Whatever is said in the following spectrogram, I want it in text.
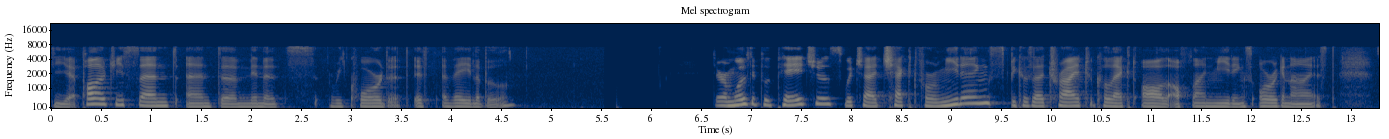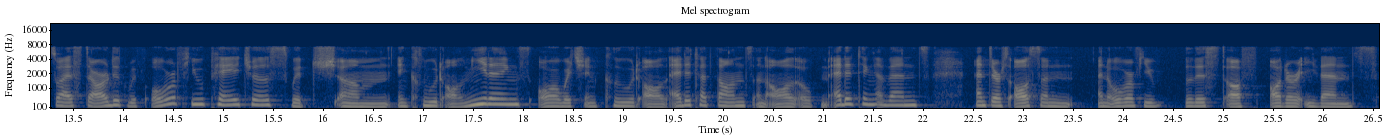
the apologies sent and the minutes recorded if available. There are multiple pages which I checked for meetings because I tried to collect all offline meetings organized. So I started with overview pages which um, include all meetings or which include all editathons and all open editing events. And there's also an, an overview list of other events.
